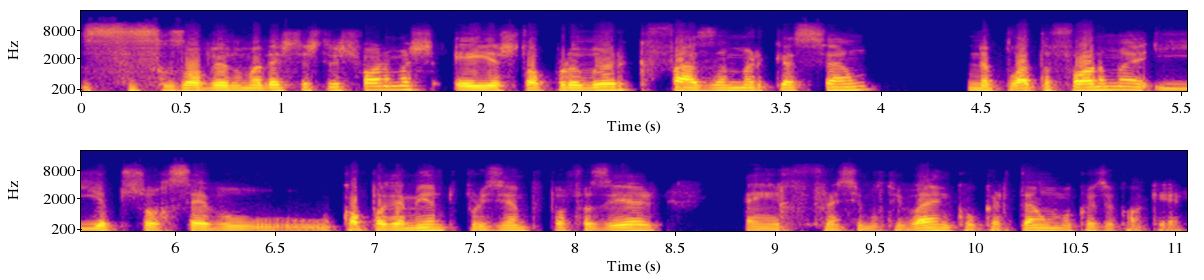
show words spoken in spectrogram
se se resolver de uma destas três formas, é este operador que faz a marcação na plataforma e a pessoa recebe o, o copagamento, por exemplo, para fazer em referência multibanco ou cartão, uma coisa qualquer.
